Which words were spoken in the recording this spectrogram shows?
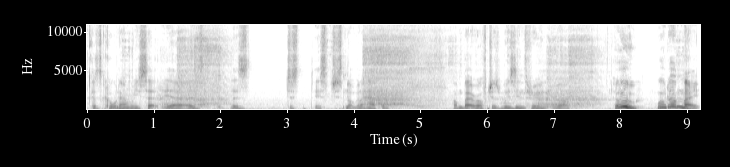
Because cooldown reset, yeah, there's, just it's just not going to happen. I'm better off just whizzing through. Well, ooh, well done, mate.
